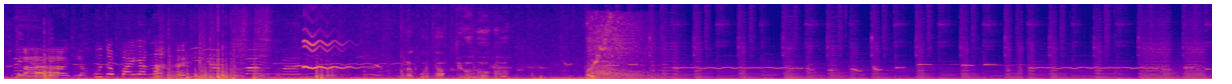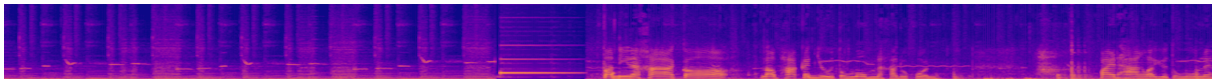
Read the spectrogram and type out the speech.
งอะมานี่สิแล้วกูจะไปยังไงนี่ไงล่างมานี่แล้วกูจับอยู่ตอนนี้นะคะก็เราพักกันอยู่ตรงร่มนะคะ ทุกคนปลายทางเราอยู่ตรงนู้นเลย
